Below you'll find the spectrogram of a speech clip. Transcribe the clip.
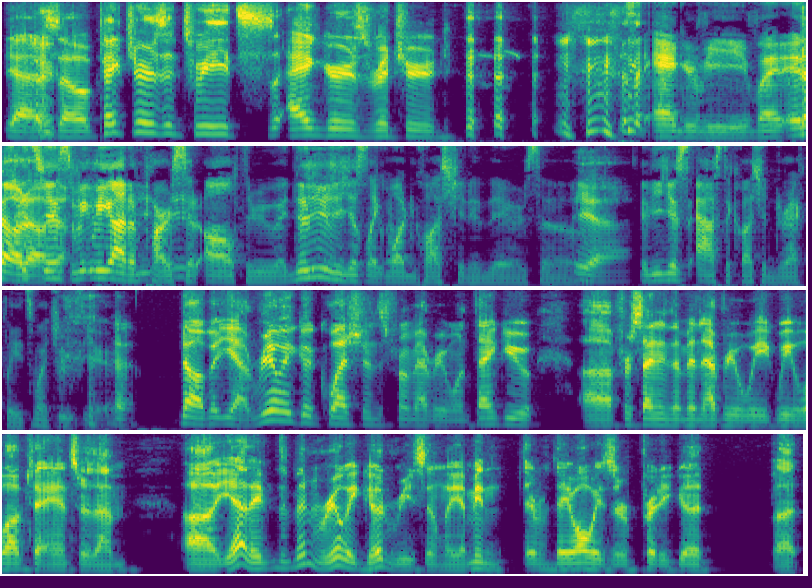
yeah, so pictures and tweets angers Richard. Doesn't anger me, but it's, no, it's no, just no. we, we got to parse it all through. And there's usually just like one question in there, so yeah. If you just ask the question directly, it's much easier. No, but yeah, really good questions from everyone. Thank you uh, for sending them in every week. We love to answer them. Uh, yeah, they've, they've been really good recently. I mean, they they always are pretty good, but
